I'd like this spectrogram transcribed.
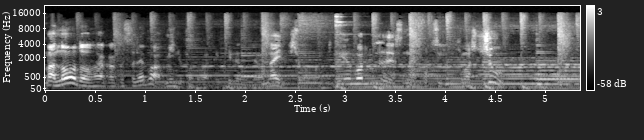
まあ、濃度を高くすれば見ることができるのではないでしょうか。ということでですね、お次行きましょう。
